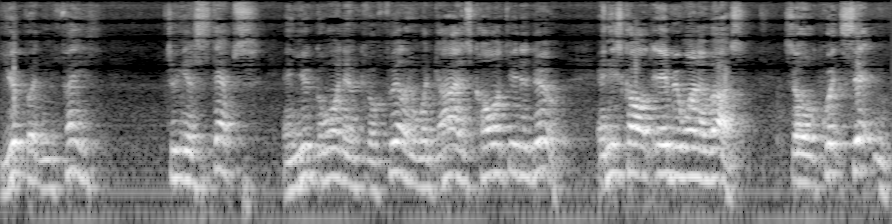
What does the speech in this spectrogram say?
you're putting faith to your steps and you're going and fulfilling what God has called you to do. And he's called every one of us. So quit sitting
